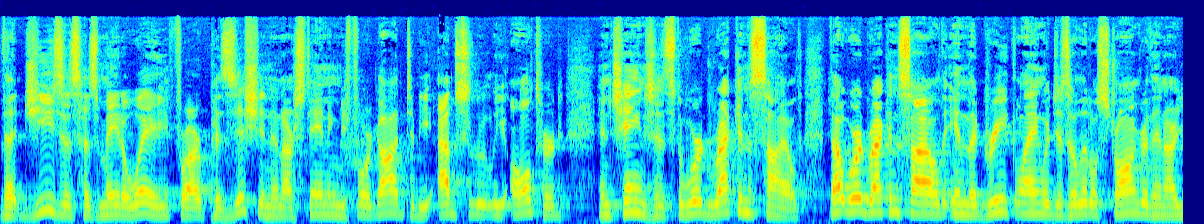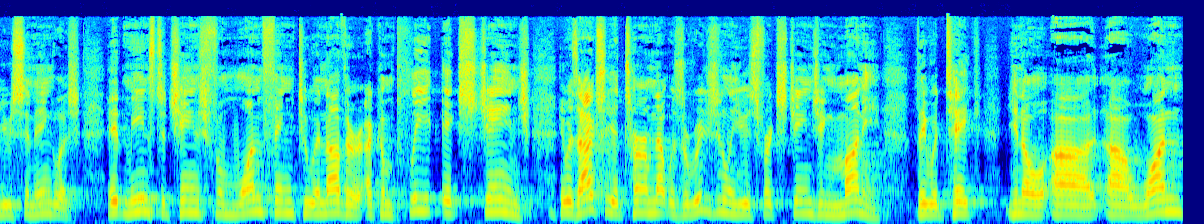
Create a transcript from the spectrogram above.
that Jesus has made a way for our position and our standing before God to be absolutely altered and changed. It's the word reconciled. That word reconciled in the Greek language is a little stronger than our use in English. It means to change from one thing to another, a complete exchange. It was actually a term that was originally used for exchanging money. They would take, you know, uh, uh, one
